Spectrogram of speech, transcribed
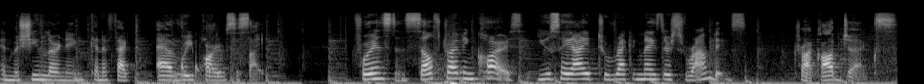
and machine learning can affect every part of society. For instance, self-driving cars use AI to recognize their surroundings, track objects,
